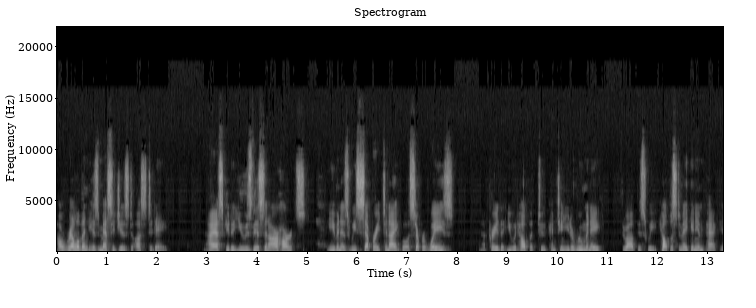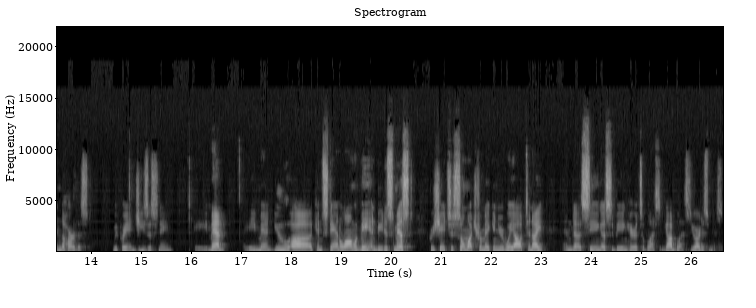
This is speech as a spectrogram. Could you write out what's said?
how relevant his message is to us today. I ask you to use this in our hearts, even as we separate tonight, go separate ways. And I pray that you would help it to continue to ruminate throughout this week. Help us to make an impact in the harvest. We pray in Jesus' name. Amen. Amen. You uh, can stand along with me and be dismissed. Appreciate you so much for making your way out tonight and uh, seeing us and being here. It's a blessing. God bless. You are dismissed.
